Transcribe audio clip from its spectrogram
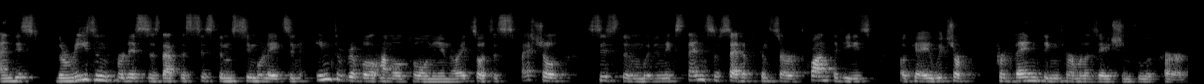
And this, the reason for this is that the system simulates an integrable Hamiltonian, right? So it's a special system with an extensive set of conserved quantities, okay, which are preventing thermalization to occur.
